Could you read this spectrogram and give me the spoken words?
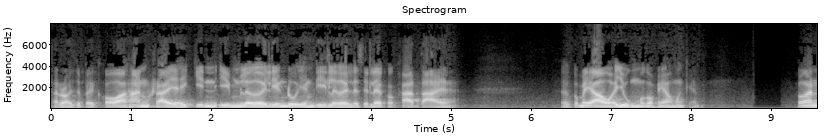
ถ้าเราจะไปขออาหารใครให้กินอิ่มเลย เลี้ยงดูอย่างดีเลย แล้วเสร็จแล้วก็ฆ่าตายแล้วก็ไม่เอาอายุงมันก็ไม่เอาเหมือนกัน เพราะฉะนั้น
